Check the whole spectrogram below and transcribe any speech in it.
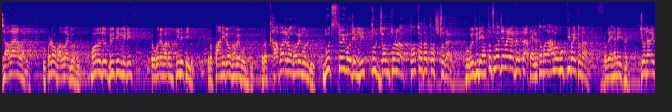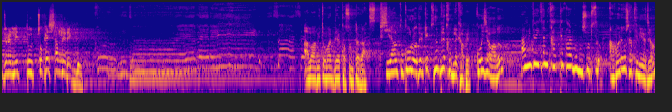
জ্বালায় আমার। ওটাও ভালো লাগল না। বড় দুই তিন মিনিট তো করে মারুন তিলে তিলে ওরা পানির অভাবে মরবি। ওরা খাবারের অভাবে মরবি। বুঝতেই যে, মৃত্যুর যন্ত্রণা কতটা কষ্টদায়ক। ওগুলো যদি এত সহজে মাইরা ফেলতাম তাহলে তোমার আলো মুক্তি পাইতো না। ওরা এখানেই থাকে। জন আরেকজনের মৃত্যু চোখের সামনে দেখবি। আলো, আমি তোমার দেয়া কসমটা রাখছি। শিয়াল কুকুর ওদেরকে খুবলে খুবলে খাবে। কই যাও আলো? আমি তো এখানে থাকতে পারব না সূর্য। আমারও সাথে নিয়ে যাও।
